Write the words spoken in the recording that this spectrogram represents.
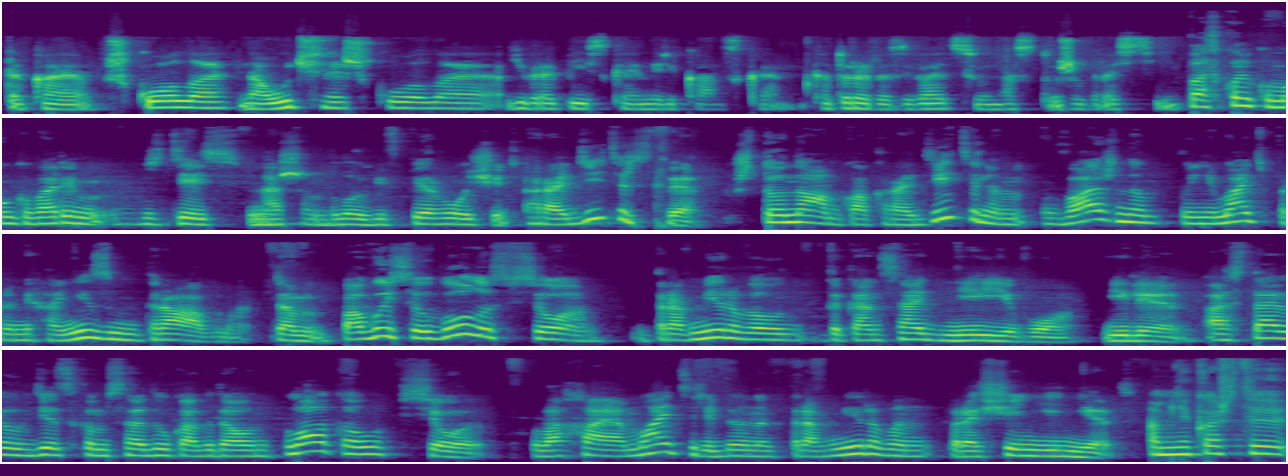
такая школа, научная школа европейская, американская, которая развивается у нас тоже в России. Поскольку мы говорим здесь, в нашем блоге, в первую очередь о родительстве, что нам, как родителям, важно понимать про механизм травмы. Там, повысил голос, все, травмировал до конца дней его. Или оставил в детском саду, когда он плакал, все, плохая мать, ребенок травмирован, прощения нет. А мне кажется,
